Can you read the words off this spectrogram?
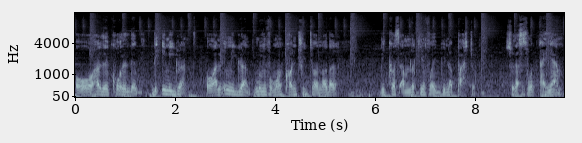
or how do they call it the, the immigrant or an immigrant moving from one country to another because I'm looking for a greener pasture. So that is what I am,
